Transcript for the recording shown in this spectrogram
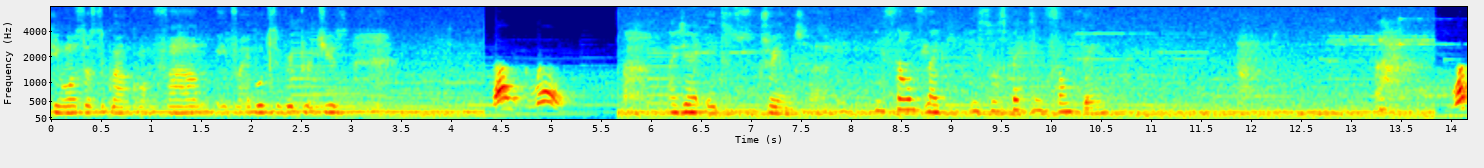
he wants us to go and confirm if we're able to reproduce. That is weird. My dear, it's strange. He sounds like he's suspecting something. What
